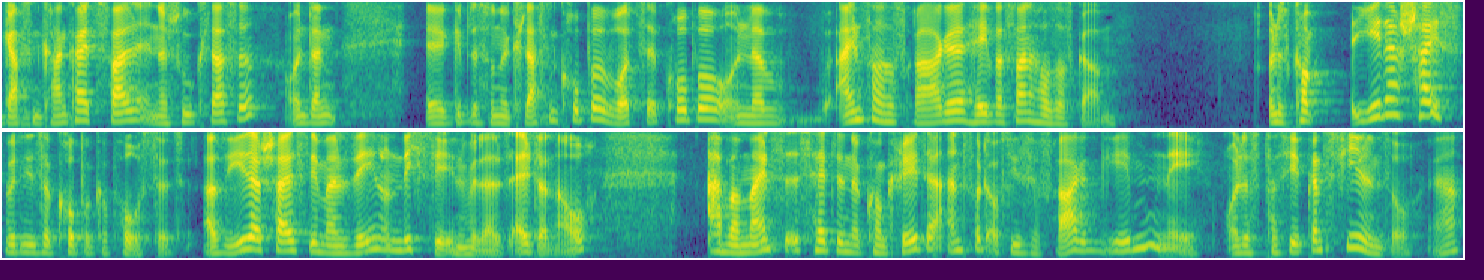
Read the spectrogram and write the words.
gab es einen Krankheitsfall in der Schulklasse und dann äh, gibt es so eine Klassengruppe, WhatsApp-Gruppe und eine einfache Frage, hey, was waren Hausaufgaben? Und es kommt, jeder Scheiß wird in dieser Gruppe gepostet. Also jeder Scheiß, den man sehen und nicht sehen will, als Eltern auch. Aber meinst du, es hätte eine konkrete Antwort auf diese Frage gegeben? Nee. Und das passiert ganz vielen so, ja.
